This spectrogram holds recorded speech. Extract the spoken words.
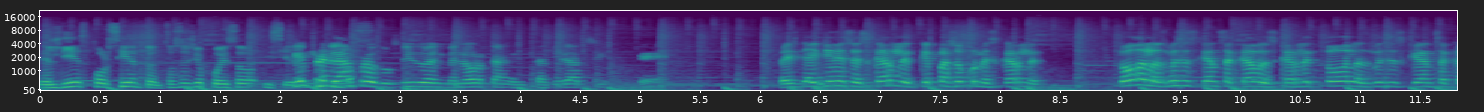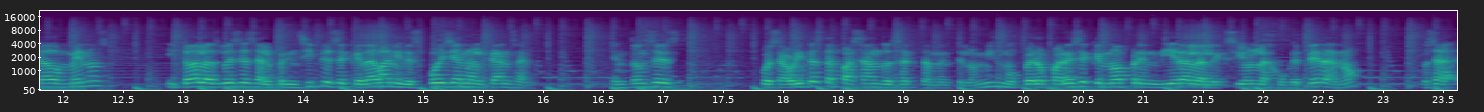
el 10%. Entonces yo por eso hicieron Siempre la han producido en menor ca- en cantidad, sí. Ahí, tienes a Scarlett. ¿Qué pasó con Scarlett? Todas las veces que han sacado Scarlett, todas las veces que han sacado menos y todas las veces al principio se quedaban y después ya no alcanzan. Entonces, pues ahorita está pasando exactamente lo mismo, pero parece que no aprendiera la lección la juguetera, ¿no? O sea,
